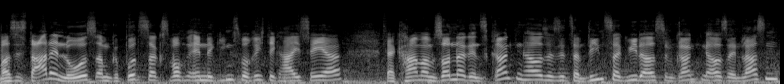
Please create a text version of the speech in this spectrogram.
Was ist da denn los? Am Geburtstagswochenende ging es wohl richtig heiß her. Der kam am Sonntag ins Krankenhaus, er ist jetzt am Dienstag wieder aus dem Krankenhaus entlassen.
